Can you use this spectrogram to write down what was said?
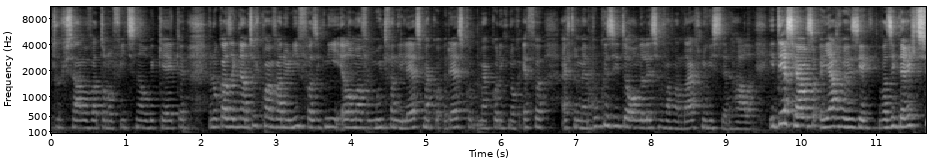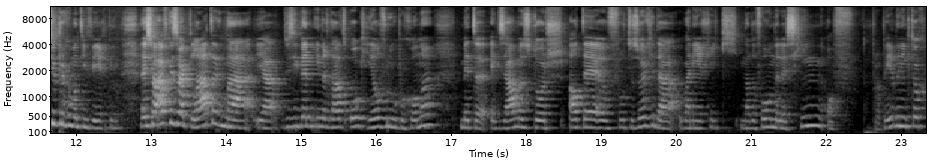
terug samenvatten of iets snel bekijken. En ook als ik dan terugkwam van UNIF, was ik niet helemaal vermoeid van die reis, maar, kon, reis, maar kon ik nog even achter mijn boeken zitten om de lessen van vandaag nog eens te herhalen. In het jaar, jaar was, ik, was ik daar echt super gemotiveerd in. Dat is wel afgezwakt later, maar ja. Dus ik ben inderdaad ook heel vroeg begonnen met de examens door altijd ervoor te zorgen dat wanneer ik naar de volgende les ging, of dat probeerde ik toch,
